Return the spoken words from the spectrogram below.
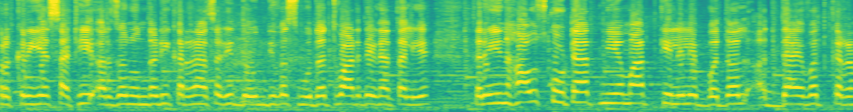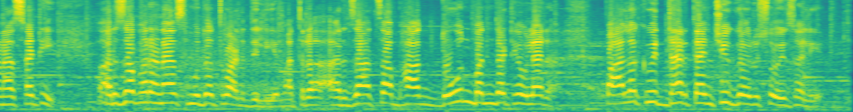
प्रक्रियेसाठी अर्ज नोंदणी करण्यासाठी दोन दिवस मुदतवाढ देण्यात आली आहे. तर इन हाऊस कोट्यात नियमात केलेले बदल अद्ययावत करण्यासाठी अर्ज भरण्यास मुदतवाढ दिली आहे. मात्र अर्जाचा भाग दोन बंद ठेवल्यानं पालक विद्यार्थ्यांची गैरसोय झाली आहे.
